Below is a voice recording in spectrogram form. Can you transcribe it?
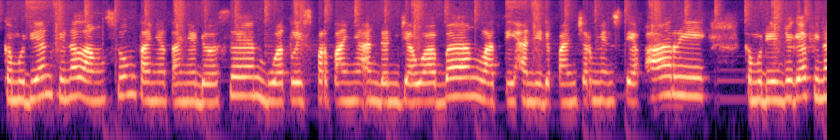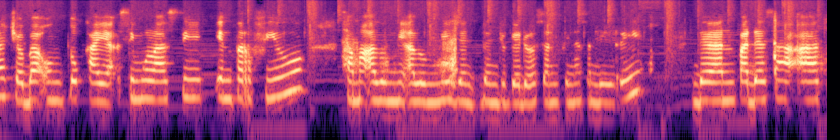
Kemudian Vina langsung tanya-tanya dosen, buat list pertanyaan dan jawaban, latihan di depan cermin setiap hari. Kemudian juga Vina coba untuk kayak simulasi interview sama alumni-alumni dan, juga dosen Vina sendiri. Dan pada saat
